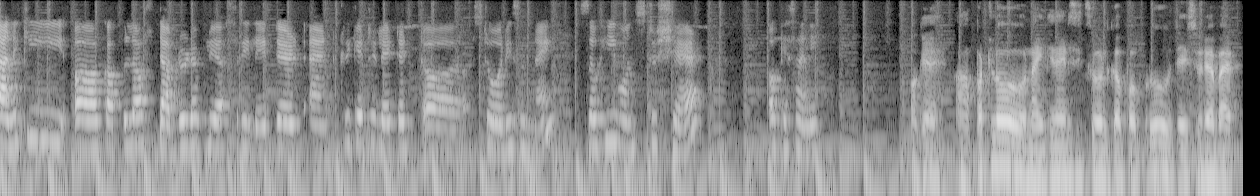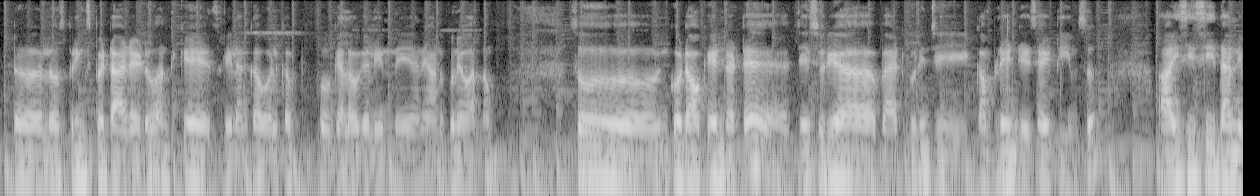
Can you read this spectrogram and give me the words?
తనకి couple of WWF related and cricket related stories ఉన్నాయి. So he wants to share okay Sunny okay అప్పట్లో nineteen ninety six world cup అప్పుడు జయసూర్య బ్యాట్లో స్ప్రింగ్స్ పెట్టి ఆడాడు. అందుకే శ్రీలంక వరల్డ్ కప్ గెలవగలిగింది అని అనుకునే వాళ్ళం. సో ఇంకో టాక్ ఏంటంటే జయసూర్య బ్యాట్ గురించి కంప్లైంట్ చేసాయి టీమ్స్. ఐసీసీ దాన్ని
